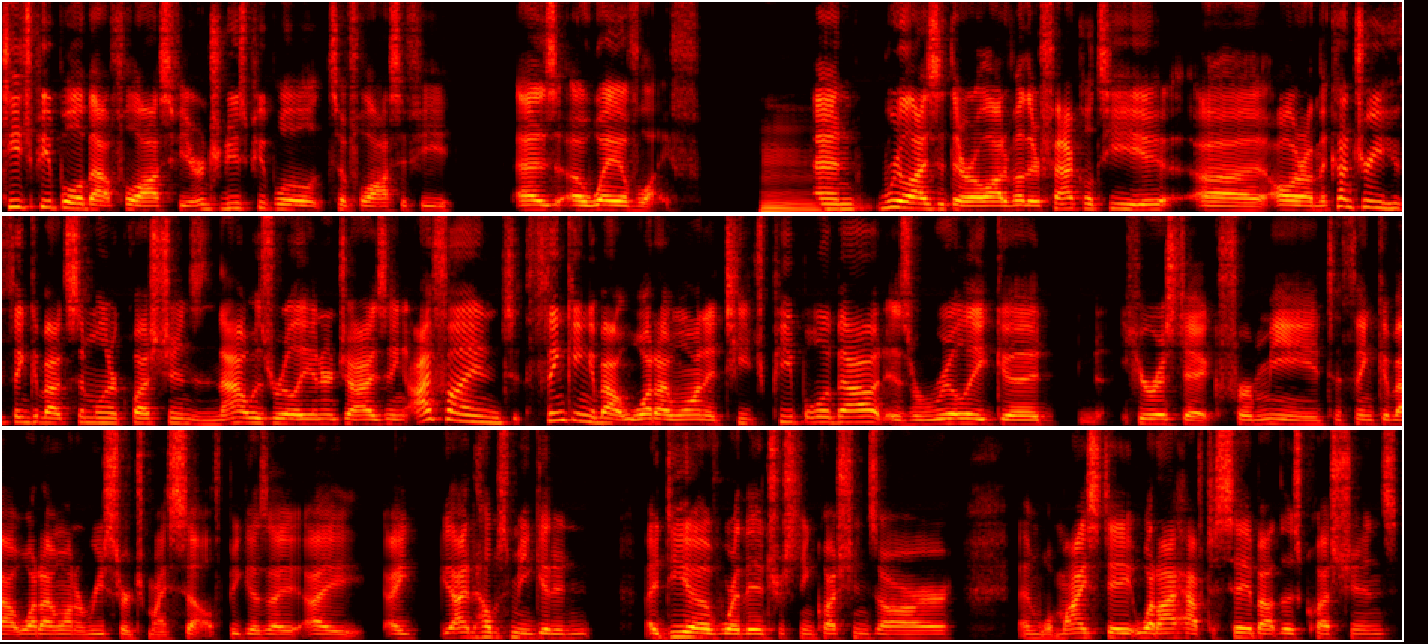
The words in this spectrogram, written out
teach people about philosophy or introduce people to philosophy as a way of life Hmm. and realize that there are a lot of other faculty uh, all around the country who think about similar questions, and that was really energizing. I find thinking about what I want to teach people about is a really good heuristic for me to think about what I want to research myself because I, I, I that helps me get an idea of where the interesting questions are and what my state what i have to say about those questions.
